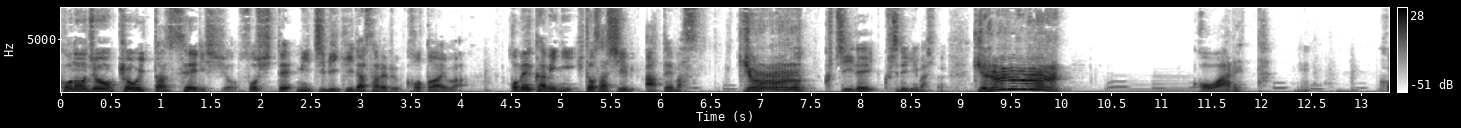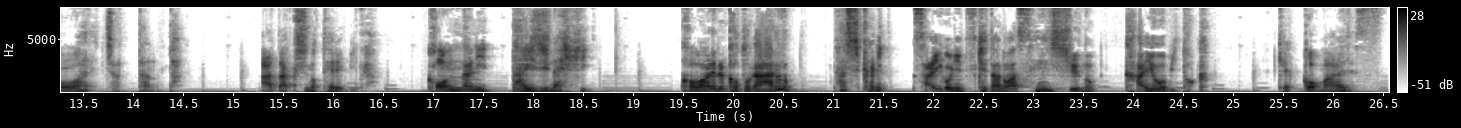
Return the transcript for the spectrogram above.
この状況を一旦整理しよう。そして導き出される答えは、こめかみに人差し指当てます。ギュルルル口で、口で言いました。ギュルルルルルル壊れた。壊れちゃったんだ。私のテレビが。こんなに大事な日。壊れることがある。確かに、最後につけたのは先週の火曜日とか。結構前です。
